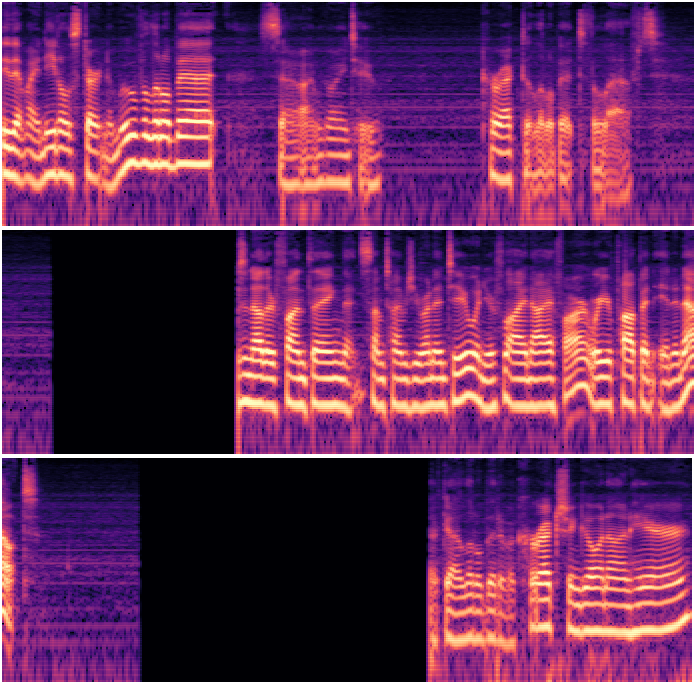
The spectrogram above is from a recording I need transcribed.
See that my needle is starting to move a little bit, so I'm going to correct a little bit to the left. There's another fun thing that sometimes you run into when you're flying IFR where you're popping in and out. I've got a little bit of a correction going on here.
